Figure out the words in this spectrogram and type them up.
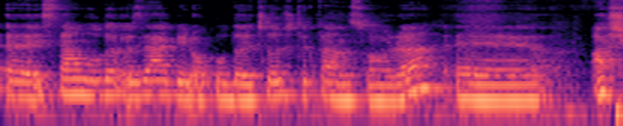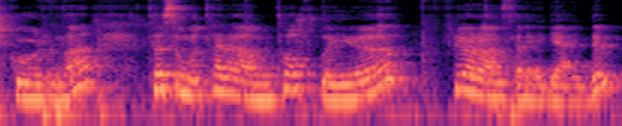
e, İstanbul'da özel bir okulda çalıştıktan sonra e, aşk uğruna tasımı tarağımı toplayıp Floransa'ya geldim.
